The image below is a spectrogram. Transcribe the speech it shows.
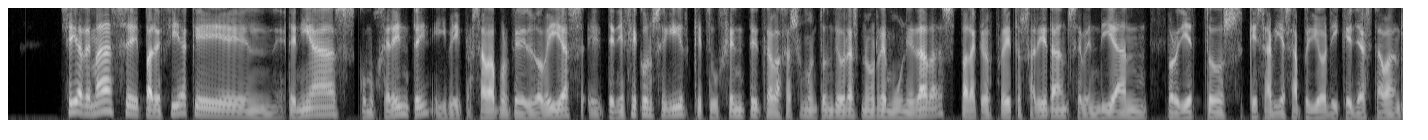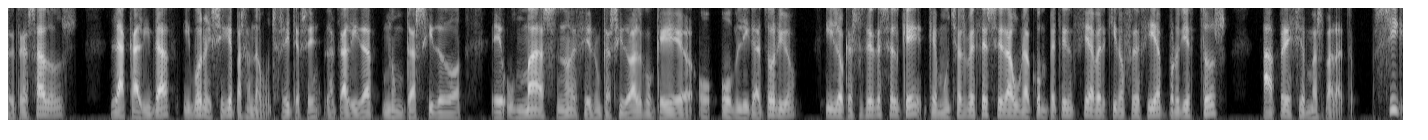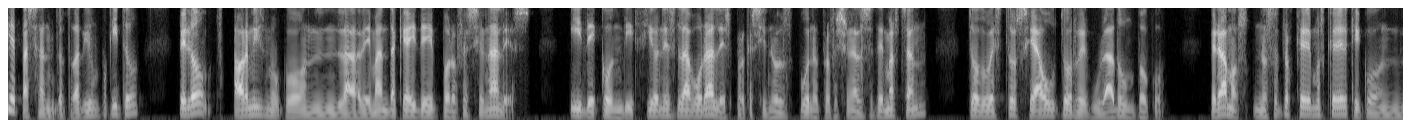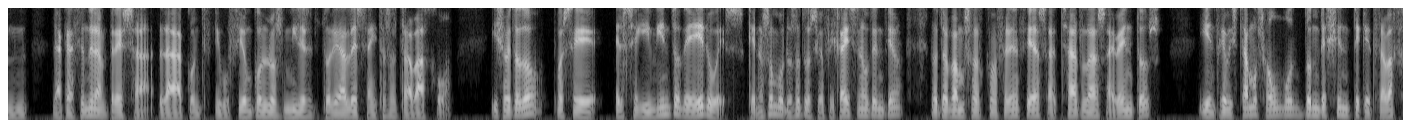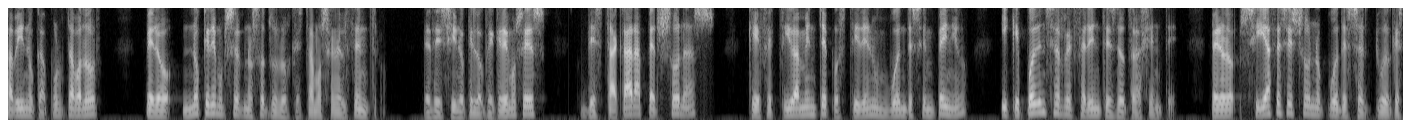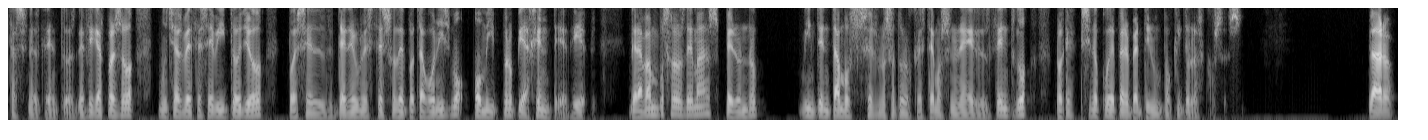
Sí, además eh, parecía que tenías como gerente, y pasaba porque lo veías, eh, tenías que conseguir que tu gente trabajase un montón de horas no remuneradas para que los proyectos salieran, se vendían proyectos que sabías a priori que ya estaban retrasados, la calidad, y bueno, y sigue pasando en muchos sitios, ¿eh? la calidad nunca ha sido eh, un más, ¿no? Es decir, nunca ha sido algo que obligatorio. Y lo que sucede es el que, que muchas veces era una competencia a ver quién ofrecía proyectos a precio más barato. Sigue pasando todavía un poquito, pero ahora mismo con la demanda que hay de profesionales y de condiciones laborales, porque si no los buenos profesionales se te marchan, todo esto se ha autorregulado un poco. Pero vamos, nosotros queremos creer que con la creación de la empresa, la contribución con los miles de tutoriales sanitarios al trabajo y sobre todo, pues eh, el seguimiento de héroes, que no somos nosotros, si os fijáis en Autentia, nosotros vamos a las conferencias, a charlas, a eventos y entrevistamos a un montón de gente que trabaja bien o que aporta valor, pero no queremos ser nosotros los que estamos en el centro. Es decir, sino que lo que queremos es destacar a personas que efectivamente pues tienen un buen desempeño y que pueden ser referentes de otra gente. Pero si haces eso, no puedes ser tú el que estás en el centro. ¿Te fijas? Por eso muchas veces evito yo pues el tener un exceso de protagonismo o mi propia gente. Es decir, grabamos a los demás, pero no intentamos ser nosotros los que estemos en el centro, porque si no puede pervertir un poquito las cosas. Claro.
